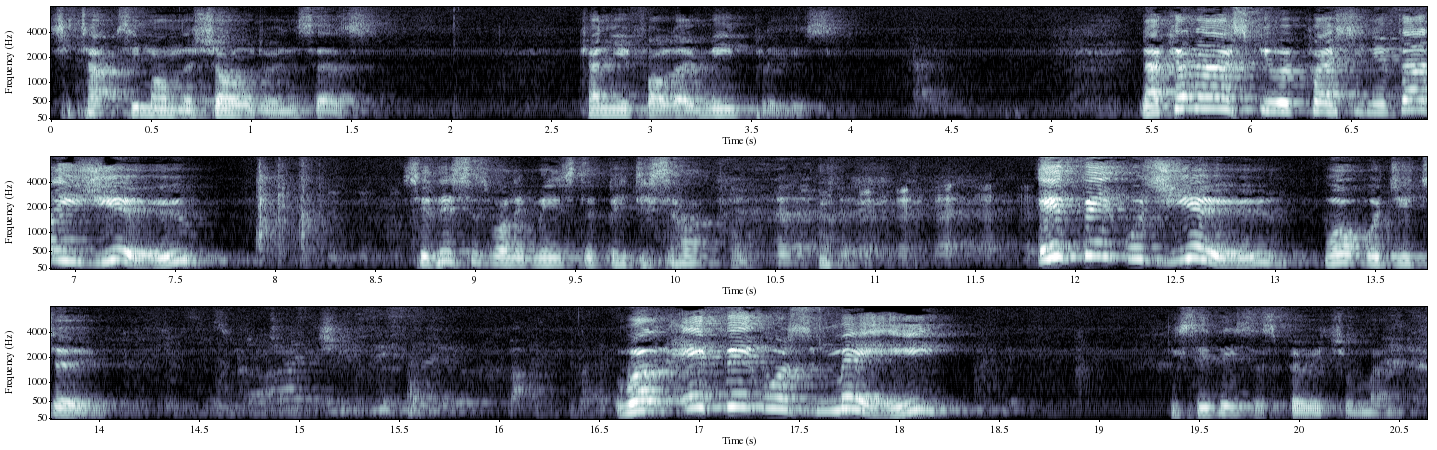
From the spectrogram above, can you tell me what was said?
She taps him on the shoulder and says, Can you follow me, please? Now, can I ask you a question? If that is you, see, this is what it means to be disciple. if it was you, what would you do? Well, if it was me, you see, these are spiritual men.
